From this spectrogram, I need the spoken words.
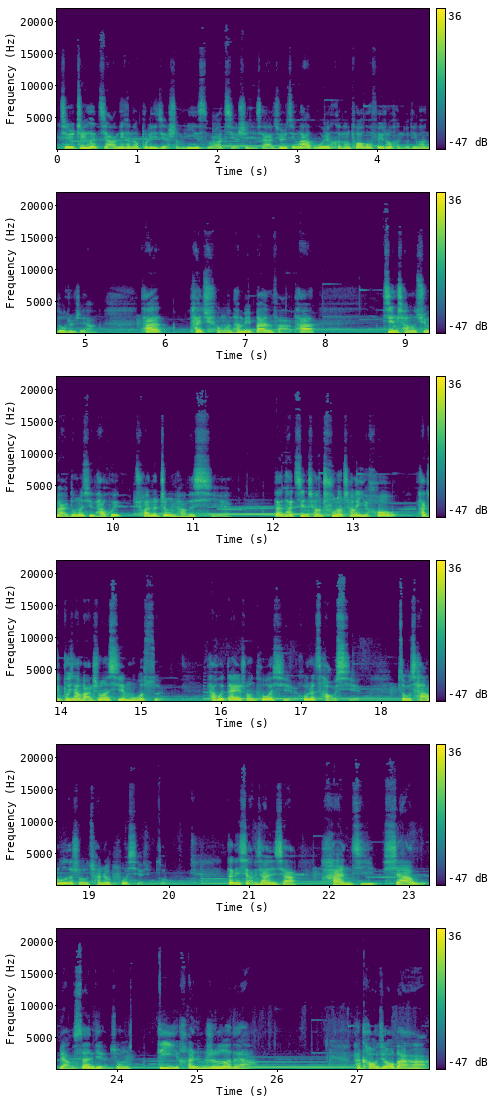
其实这个讲你可能不理解什么意思，我要解释一下，就是津巴布韦可能包括非洲很多地方都是这样，他太穷了，他没办法，他进城去买东西，他会穿着正常的鞋，但他进城出了城以后，他就不想把这双鞋磨损，他会带一双拖鞋或者草鞋。走长路的时候穿着破鞋去走，但你想象一下，旱季下午两三点钟，地很热的呀，他烤脚板啊，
